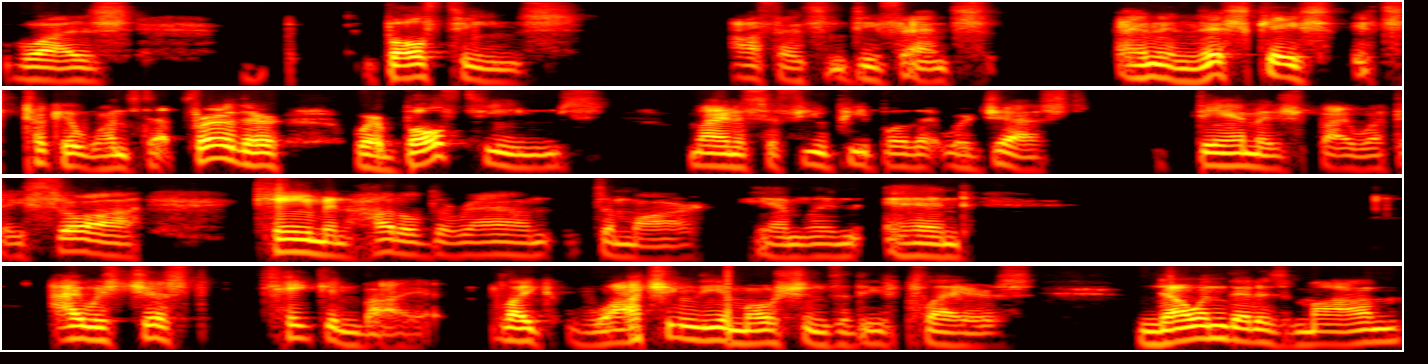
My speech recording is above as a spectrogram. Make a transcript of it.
was, both teams, offense and defense, and in this case, it took it one step further where both teams, minus a few people that were just damaged by what they saw, came and huddled around Damar Hamlin. And I was just taken by it. Like watching the emotions of these players, knowing that his mom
